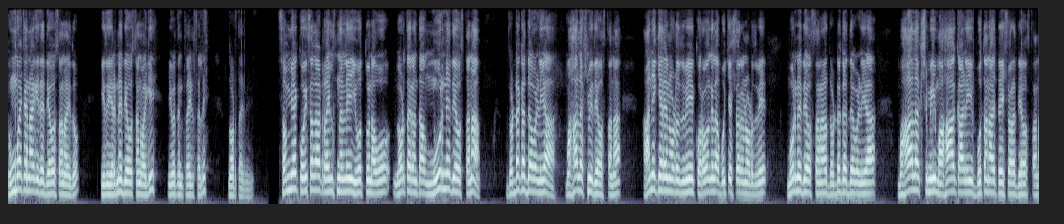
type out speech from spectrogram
ತುಂಬ ಚೆನ್ನಾಗಿದೆ ದೇವಸ್ಥಾನ ಇದು. ಇದು ಎರಡನೇ ದೇವಸ್ಥಾನವಾಗಿ ಇವತ್ತಿನ ಟ್ರೈಲ್ಸಲ್ಲಿ ನೋಡ್ತಾ ಇದ್ದೀವಿ. ಸಮ್ಯಕ್ ಹೊಯ್ಸಲ ಟ್ರೈಲ್ಸ್ನಲ್ಲಿ ಇವತ್ತು ನಾವು ನೋಡ್ತಾ ಇರೋಂಥ ಮೂರನೇ ದೇವಸ್ಥಾನ ದೊಡ್ಡಗದ್ದವಳ್ಳಿಯ ಮಹಾಲಕ್ಷ್ಮಿ ದೇವಸ್ಥಾನ. ಆನೆಕೆರೆ ನೋಡಿದ್ವಿ, ಕೊರವಂಗಲ ಬೂಚೇಶ್ವರ ನೋಡಿದ್ವಿ, ಮೂರನೇ ದೇವಸ್ಥಾನ, ದೊಡ್ಡಗದ್ದವಳ್ಳಿಯ ಮಹಾಲಕ್ಷ್ಮಿ ಮಹಾಕಾಳಿ ಭೂತನಾಥೇಶ್ವರ ದೇವಸ್ಥಾನ.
